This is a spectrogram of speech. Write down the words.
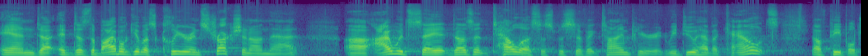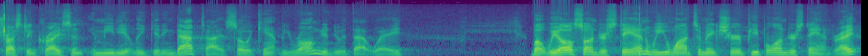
And uh, it, does the Bible give us clear instruction on that? Uh, I would say it doesn't tell us a specific time period. We do have accounts of people trusting Christ and immediately getting baptized, so it can't be wrong to do it that way. But we also understand, we want to make sure people understand, right?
